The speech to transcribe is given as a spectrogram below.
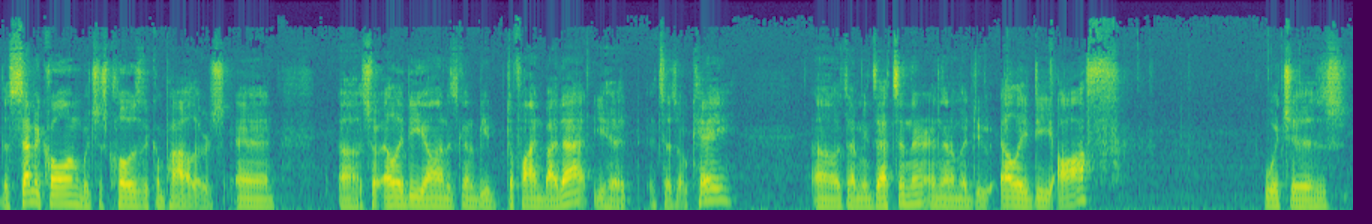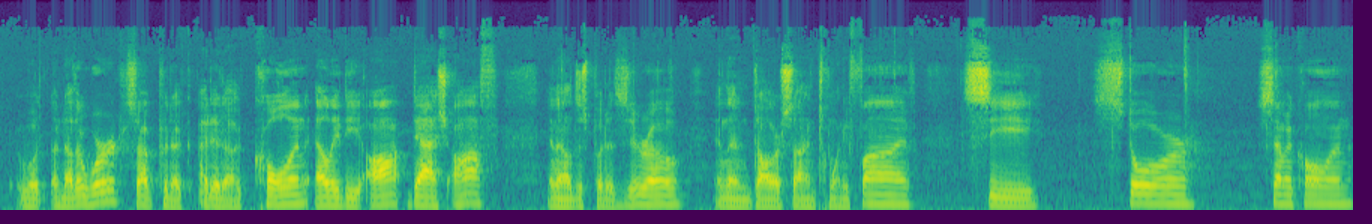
the semicolon, which is close the compilers. And uh, so LED on is going to be defined by that. You hit, it says OK. Uh, that means that's in there. And then I'm going to do LED off, which is what, another word. So I put a, I did a colon LED off, dash off, and then I'll just put a zero, and then dollar sign 25, C store, semicolon,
